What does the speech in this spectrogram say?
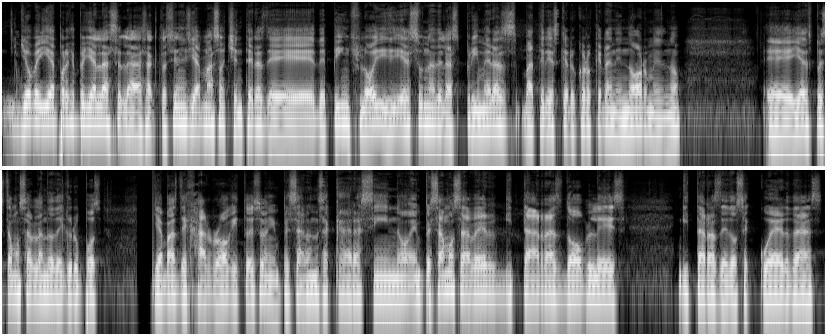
yo veía, por ejemplo, ya las, las actuaciones ya más ochenteras de, de Pink Floyd, y es una de las primeras baterías que recuerdo que eran enormes, ¿no? Eh, ya después estamos hablando de grupos ya más de hard rock y todo eso, y empezaron a sacar así, ¿no? Empezamos a ver guitarras dobles, guitarras de 12 cuerdas.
